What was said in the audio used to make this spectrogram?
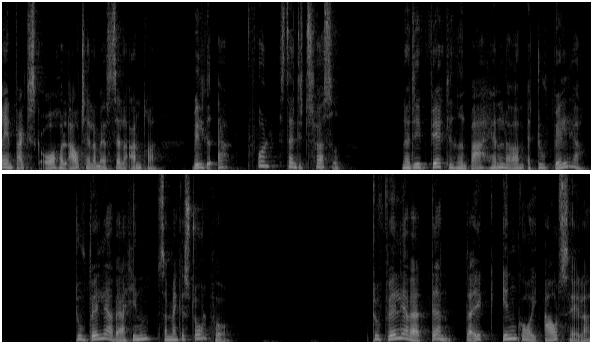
rent faktisk at overholde aftaler med os selv og andre, hvilket er fuldstændig tosset, når det i virkeligheden bare handler om, at du vælger. Du vælger at være hende, som man kan stole på. Du vælger at være den, der ikke indgår i aftaler,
